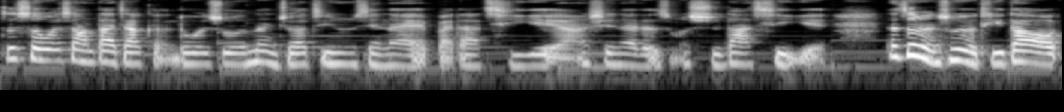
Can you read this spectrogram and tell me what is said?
这社会上大家可能都会说，那你就要进入现在百大企业啊，现在的什么十大企业。那这本书有提到，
